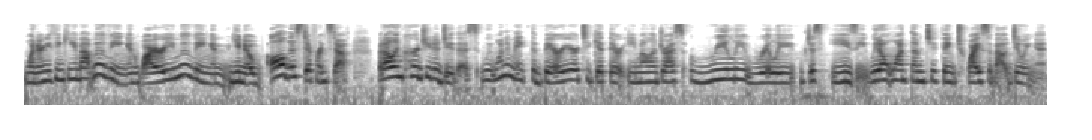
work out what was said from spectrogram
when are you thinking about moving? And why are you moving? And, you know, all this different stuff. But I'll encourage you to do this. We want to make the barrier to get their email address really, really just easy. We don't want them to think twice about doing it.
